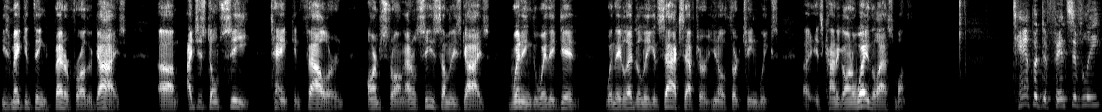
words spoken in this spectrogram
he's making things better for other guys. Um, I just don't see Tank and Fowler and Armstrong. I don't see some of these guys winning the way they did when they led the league in sacks after you know 13 weeks. Uh, it's kind of gone away the last month. Tampa defensively.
